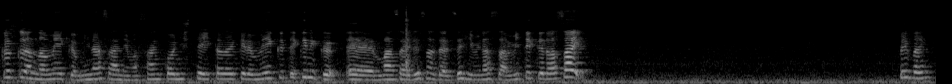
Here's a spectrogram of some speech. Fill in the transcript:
福君のメイク皆さんにも参考にしていただけるメイクテクニック、えー満載ですのでぜひ皆さん見てください。バイバイ。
